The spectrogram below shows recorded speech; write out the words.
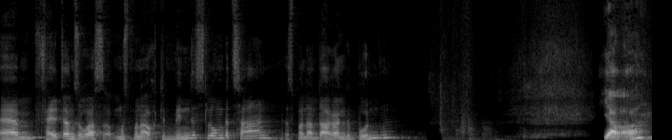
Ähm, fällt dann sowas, muss man auch den Mindestlohn bezahlen? Ist man dann daran gebunden? Ja.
